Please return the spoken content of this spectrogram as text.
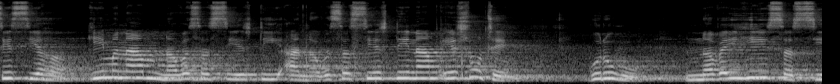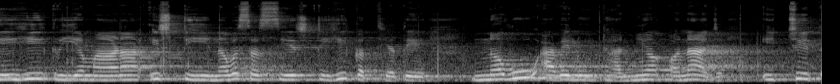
શિષ્ય, કિમ નામ નવસસ્યેષ્ટિ? આ નવસસ્યેષ્ટિ નામ એ શું છે? ગુરુ નવૈ સસ્યૈ ક્રિયમાણા ઇષ્ટિ નવસસ્યેષ્ટિ કથ્યતે. નવું આવેલું ધાન્ય અનાજ ઈચ્છિત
